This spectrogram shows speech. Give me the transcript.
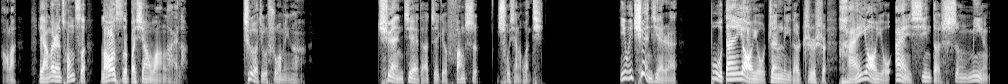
好了，两个人从此老死不相往来了。这就说明啊，劝诫的这个方式出现了问题，因为劝诫人。不单要有真理的知识，还要有爱心的生命，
